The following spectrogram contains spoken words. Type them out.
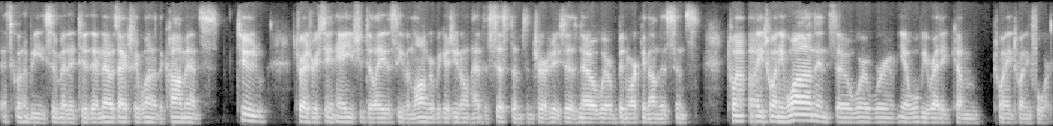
that's going to be submitted to them. That was actually one of the comments to Treasury saying, hey, you should delay this even longer because you don't have the systems. And Treasury says, no, we've been working on this since 2021. And so we're, we're you know, we'll be ready come 2024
